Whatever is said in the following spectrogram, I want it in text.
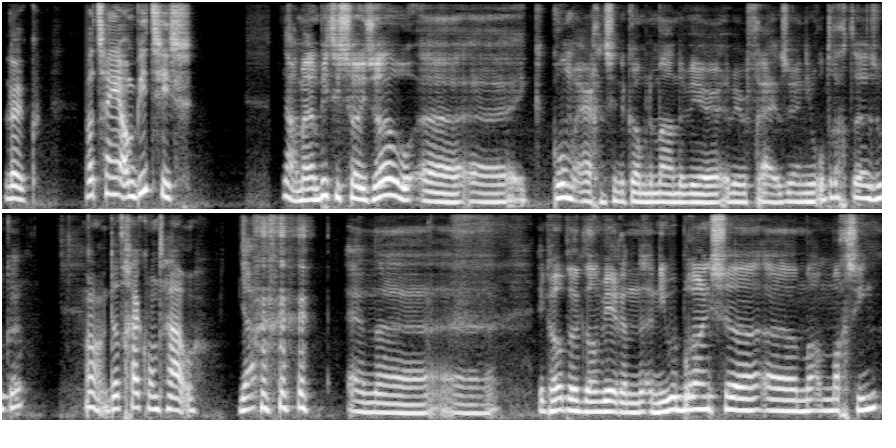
leuk. Wat zijn je ambities? Nou, mijn ambitie is sowieso. eh, eh, ik kom ergens in de komende maanden weer, weer vrij. Dus weer een nieuwe opdracht eh, zoeken. Oh, dat ga ik onthouden. Ja. en ik hoop dat ik dan weer een, een nieuwe branche ma- mag zien.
